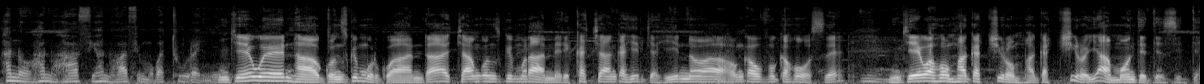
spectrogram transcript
Hano hano hafi hano hafi mu baturanyi. Ngewe ntabwo nzwi mu rwanda cyangwa nzwi muri amerika cyangwa hirya hino aho ngaho uvuga hose. Ngewe aho mpa agaciro mpa agaciro ya monde deside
